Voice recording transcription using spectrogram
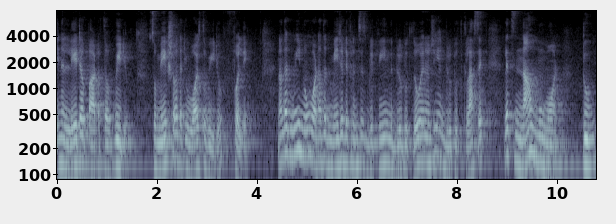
in a later part of the video. So make sure that you watch the video fully. Now that we know what are the major differences between the Bluetooth low energy and Bluetooth classic, let's now move on to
